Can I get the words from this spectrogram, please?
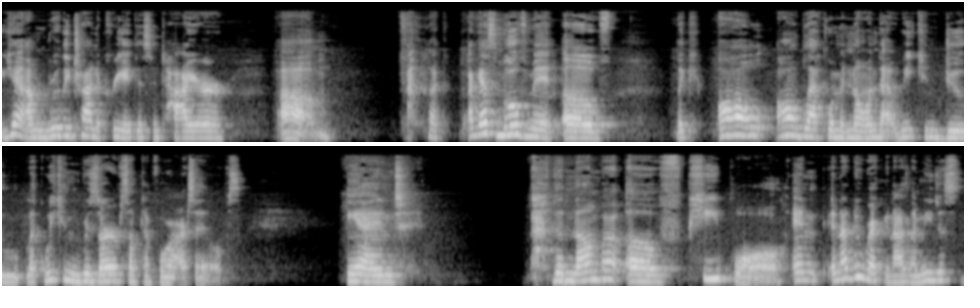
yeah, I'm really trying to create this entire, um, like I guess, movement of like all all Black women knowing that we can do, like we can reserve something for ourselves, and the number of people and and I do recognize let me just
